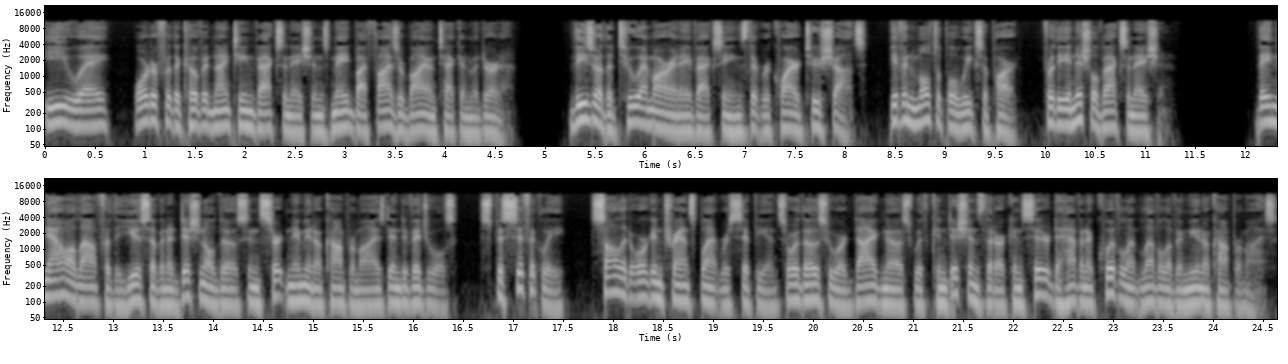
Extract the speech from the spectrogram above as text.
EUA, order for the COVID 19 vaccinations made by Pfizer BioNTech and Moderna. These are the two mRNA vaccines that require two shots, given multiple weeks apart, for the initial vaccination. They now allow for the use of an additional dose in certain immunocompromised individuals, specifically, solid organ transplant recipients or those who are diagnosed with conditions that are considered to have an equivalent level of immunocompromise.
